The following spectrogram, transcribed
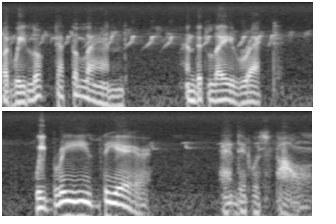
But we looked at the land, and it lay wrecked. We breathed the air, and it was foul.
